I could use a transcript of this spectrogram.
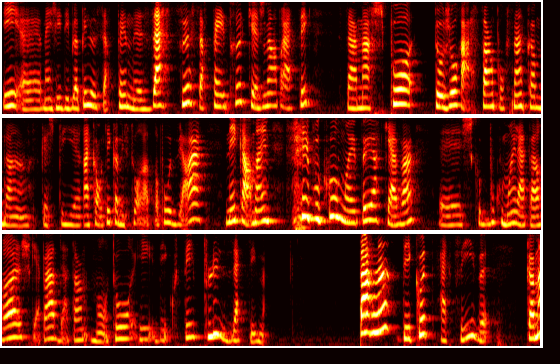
Et euh, ben, j'ai développé certaines astuces, certains trucs que je mets en pratique. Ça marche pas toujours à 100% comme dans ce que je t'ai raconté comme histoire à propos d'hier, mais quand même, c'est beaucoup moins pire qu'avant. Euh, je coupe beaucoup moins la parole, je suis capable d'attendre mon tour et d'écouter plus activement. Parlant d'écoute active, comment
